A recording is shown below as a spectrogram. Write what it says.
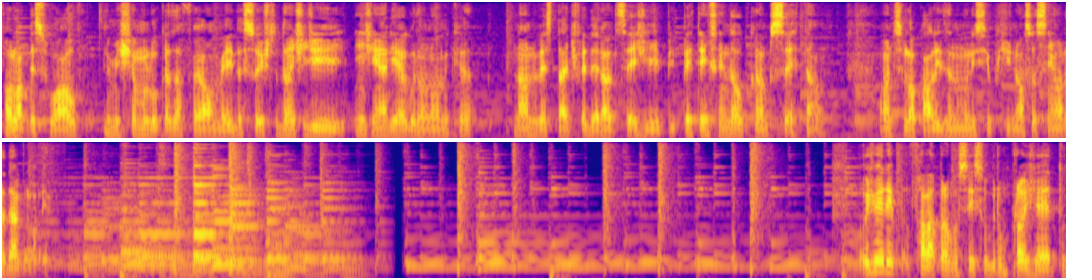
Olá pessoal, eu me chamo Lucas Rafael Almeida, sou estudante de Engenharia Agronômica na Universidade Federal de Sergipe, pertencendo ao campus Sertão, onde se localiza no município de Nossa Senhora da Glória. Hoje eu irei falar para vocês sobre um projeto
